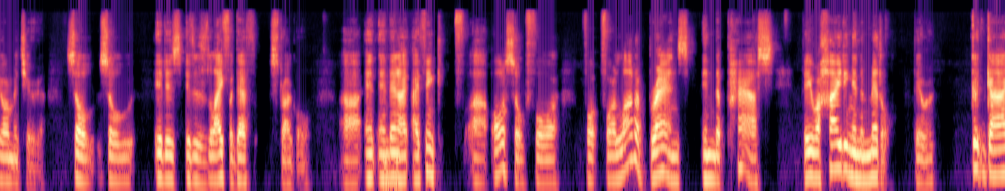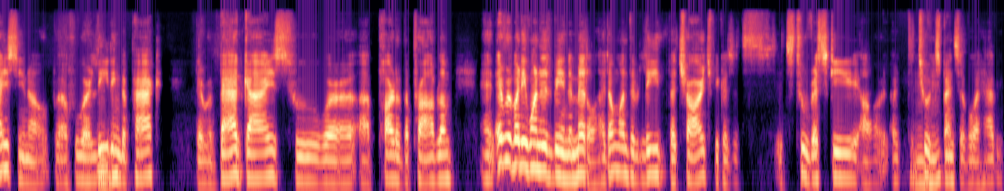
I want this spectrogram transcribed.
your material. So so it is it is life or death struggle. Uh, and and then mm-hmm. I, I think uh, also for for for a lot of brands in the past they were hiding in the middle. They were good guys, you know, uh, who were leading mm-hmm. the pack. There were bad guys who were uh, part of the problem, and everybody wanted to be in the middle. I don't want to lead the charge because it's it's too risky or, or too mm-hmm. expensive, or what have you.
